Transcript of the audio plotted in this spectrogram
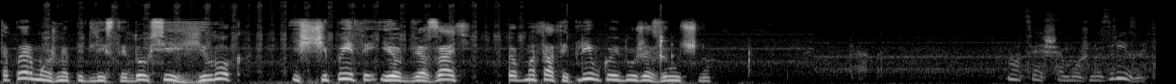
Тепер можна підлізти до всіх гілок і щепити, і обв'язати, обмотати плівкою дуже зручно. Ну, це ще можна зрізати.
